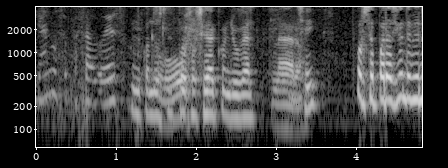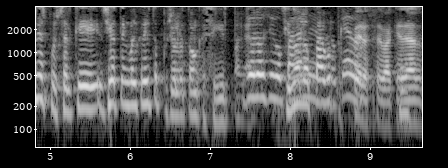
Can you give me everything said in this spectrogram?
Ya nos ha pasado eso. Cuando es por sociedad conyugal. Claro. ¿Sí? Por separación de bienes, pues el que, si yo tengo el crédito, pues yo lo tengo que seguir pagando. Yo lo sigo si no pagando lo y pago, lo pues, quedo. Pero se va a quedar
